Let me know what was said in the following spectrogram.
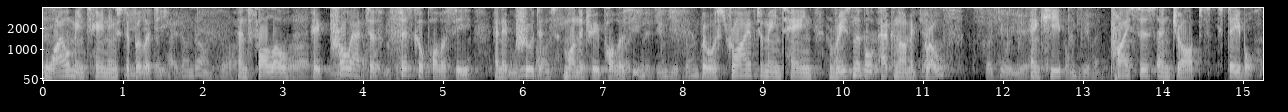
while maintaining stability and follow a proactive fiscal policy and a prudent monetary policy. We will strive to maintain reasonable economic growth and keep prices and jobs stable.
